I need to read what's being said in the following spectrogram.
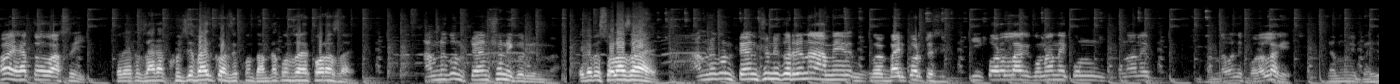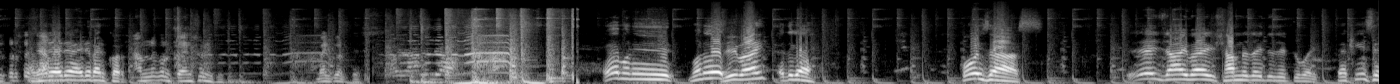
হয় হ্যাঁ তো আছেই। তাহলে একটা জায়গা খুঁজে বাইর করছে কোন ধান্দা কোন জায়গায় করা যায়। আপনি কোন টেনশনই করেন না। এভাবে চলা যায়? আপনি কোন টেনশনই করেন না আমি বাইর করতেছি। কি করা লাগে কোনা নাই কোন কোনা নাই ধান্দা বানি করা লাগে আমি বাইর করতেছি। এটা- এটা- এটা বাইর কর। আপনি কোন টেনশনই করেন না বাইর করতেছি। এ মনিক মনিক জি ভাই। এদিকে। কই যাস? এই যাই ভাই সামনে যাইতেছে একটু ভাই। কিসে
